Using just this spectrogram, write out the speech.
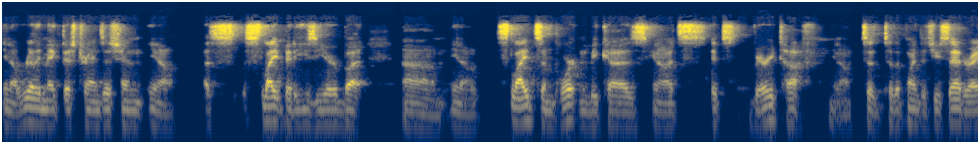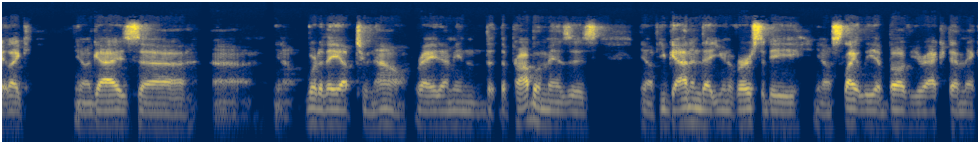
you know, really make this transition, you know, a, s- slight bit easier, but, um, you know, slight's important because, you know, it's, it's very tough, you know, to, to the point that you said, right. Like, you know, guys, uh, uh, you know, what are they up to now? Right. I mean, the, the problem is, is, you know if you got into that university you know slightly above your academic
